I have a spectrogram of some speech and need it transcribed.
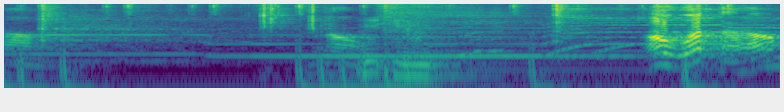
um no Mm-mm. oh what the hell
